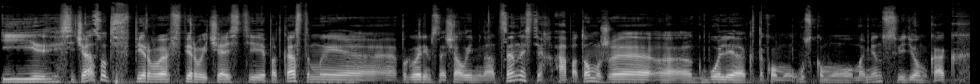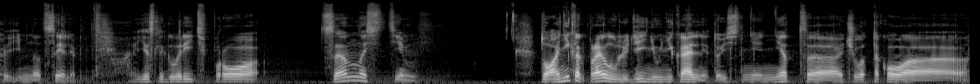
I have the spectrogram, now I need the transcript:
И сейчас вот в первой, в первой части подкаста мы э, поговорим сначала именно о ценностях, а потом уже э, к более к такому узкому моменту сведем, как именно цели. Если говорить про ценности, то они, как правило, у людей не уникальны. То есть не, нет э, чего-то такого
